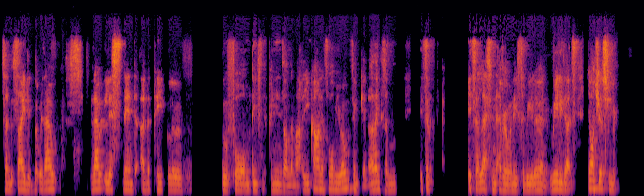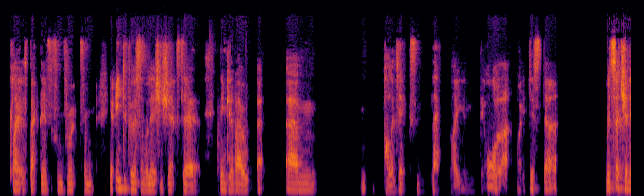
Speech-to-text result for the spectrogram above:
It's undecided. But without without listening to other people who who form decent opinions on the matter, you can't inform your own thinking. I think some it's a it's a lesson everyone needs to relearn. It really does, not just from a client perspective, from from, from interpersonal relationships to thinking about uh, um, politics and left, right, and all of that. Like just uh, with such an,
